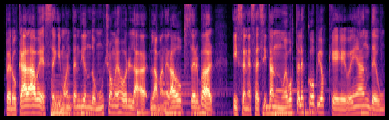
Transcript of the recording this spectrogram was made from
Pero cada vez seguimos entendiendo mucho mejor la, manera de observar y se necesitan nuevos telescopios que vean de,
